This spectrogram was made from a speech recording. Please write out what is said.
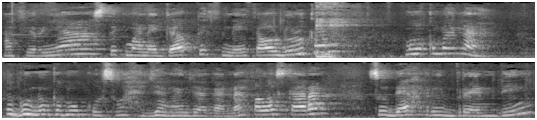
akhirnya stigma negatif nih. Kalau dulu kan mau ke mana? Ke Gunung Kemukus. Wah, jangan-jangan. Nah, kalau sekarang sudah rebranding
